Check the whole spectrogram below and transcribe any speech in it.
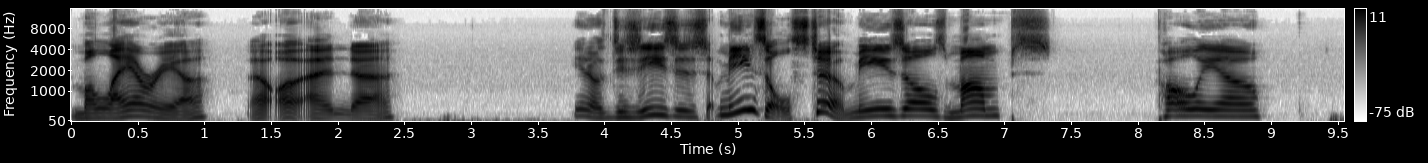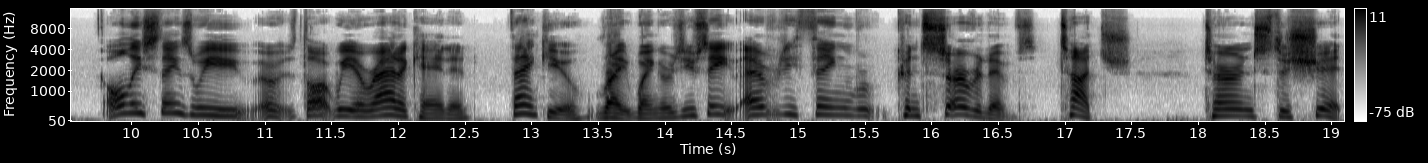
malaria, uh, uh, and uh, you know diseases, measles too, measles, mumps, polio, all these things we uh, thought we eradicated. Thank you, right wingers. You see, everything conservatives touch turns to shit,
